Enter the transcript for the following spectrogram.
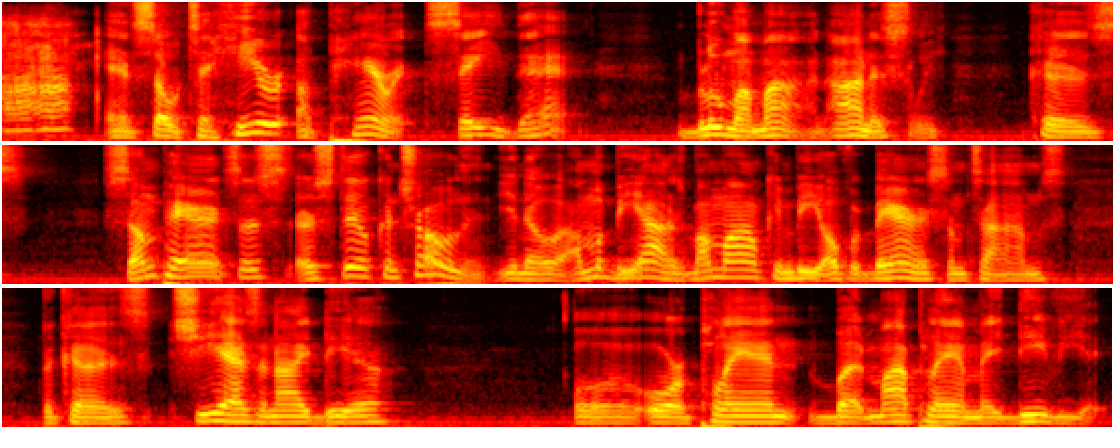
Uh-huh. And so to hear a parent say that blew my mind, honestly, because some parents are, are still controlling. You know, I'm gonna be honest. My mom can be overbearing sometimes because she has an idea or or a plan, but my plan may deviate.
